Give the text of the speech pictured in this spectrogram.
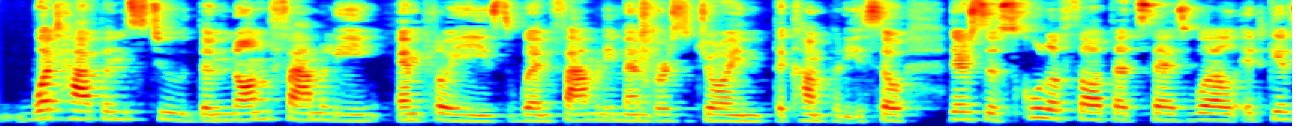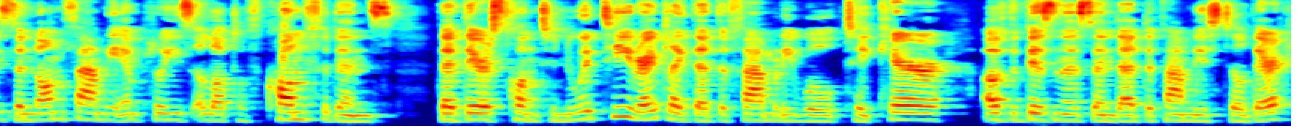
what happens to the non-family employees when family members join the company. So there's a school of thought that says, well, it gives the non-family employees a lot of confidence that there's continuity, right? Like that the family will take care of the business and that the family is still there.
